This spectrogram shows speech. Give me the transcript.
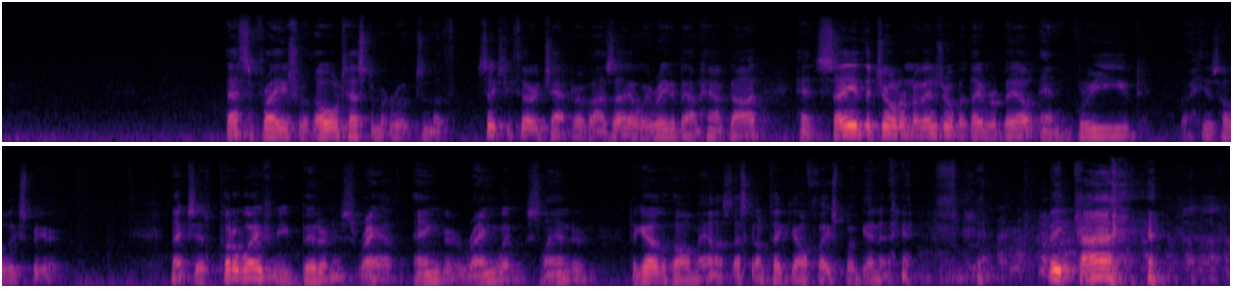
That's a phrase with Old Testament roots. In the 63rd chapter of Isaiah, we read about how God had saved the children of Israel, but they rebelled and grieved his Holy Spirit. Next says, Put away from you bitterness, wrath, anger, wrangling, slander, together with all malice. That's going to take you off Facebook, isn't it? Be kind.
